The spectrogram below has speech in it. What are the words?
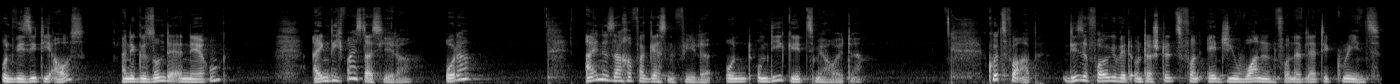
Und wie sieht die aus? Eine gesunde Ernährung? Eigentlich weiß das jeder, oder? Eine Sache vergessen viele und um die geht es mir heute. Kurz vorab, diese Folge wird unterstützt von AG1 von Athletic Greens.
